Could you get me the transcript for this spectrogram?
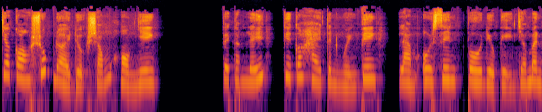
cho con suốt đời được sống hồn nhiên. Về tâm lý, khi có hai tình nguyện viên làm ô xin vô điều kiện cho mình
